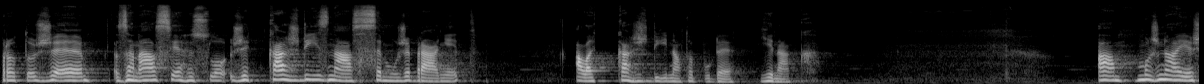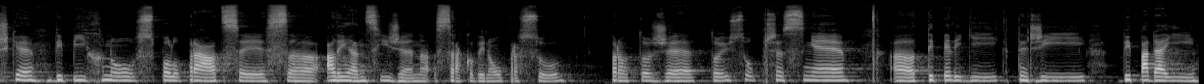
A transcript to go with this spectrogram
protože za nás je heslo, že každý z nás se může bránit, ale každý na to bude jinak. A možná ještě vypíchnu spolupráci s Aliancí žen s rakovinou prsu, protože to jsou přesně uh, typy lidí, kteří vypadají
